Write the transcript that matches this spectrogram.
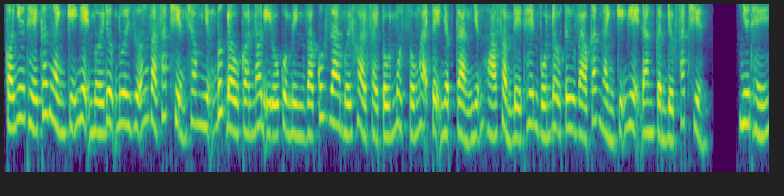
Có như thế các ngành kỹ nghệ mới được nuôi dưỡng và phát triển trong những bước đầu còn non yếu của mình và quốc gia mới khỏi phải tốn một số ngoại tệ nhập cảng những hóa phẩm để thêm vốn đầu tư vào các ngành kỹ nghệ đang cần được phát triển. Như thế,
